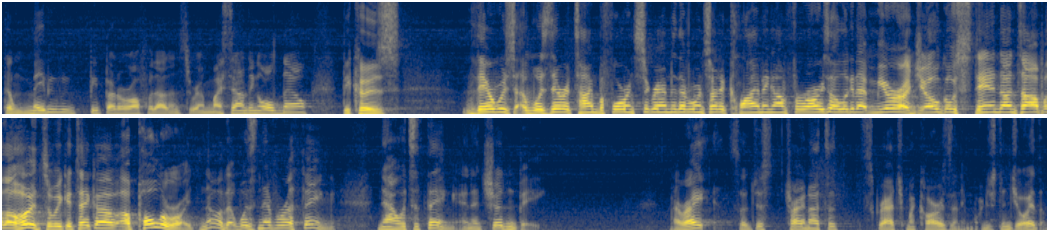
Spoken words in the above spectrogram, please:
then maybe we'd be better off without Instagram. Am I sounding old now? Because there was, was there a time before Instagram that everyone started climbing on Ferraris? Oh, look at that Miura, Joe, go stand on top of the hood so we could take a, a Polaroid. No, that was never a thing. Now it's a thing, and it shouldn't be. All right? So just try not to scratch my cars anymore. Just enjoy them.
